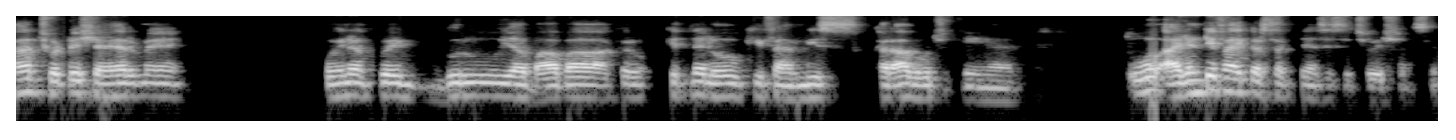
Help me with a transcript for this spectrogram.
हर छोटे शहर में कोई ना कोई गुरु या बाबा आकर कितने लोगों की फैमिलीज़ खराब हो चुकी हैं तो वो आइडेंटिफाई कर सकते हैं ऐसी सिचुएशन से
